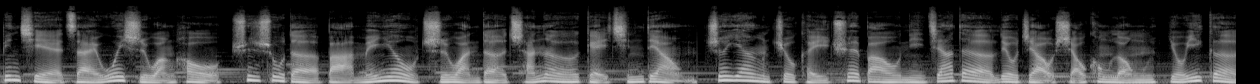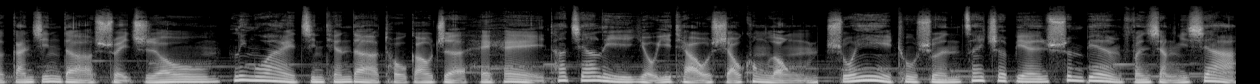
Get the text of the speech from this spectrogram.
并且在喂食完后，迅速的把没有吃完的残饵给清掉，这样就可以确保你家的六角小恐龙有一个干净的水质哦。另外，今天的投稿者嘿嘿，他家里有一条小。恐龙，所以兔猻在这边顺便分享一下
